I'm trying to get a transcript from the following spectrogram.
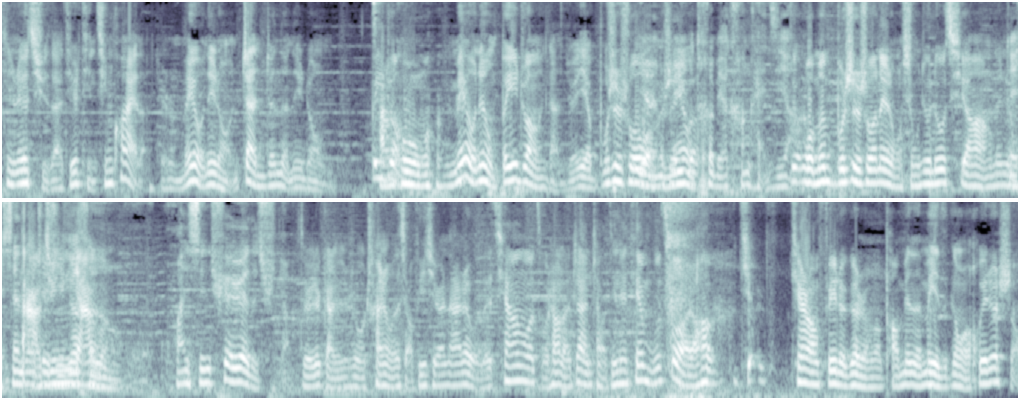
听这个曲子其实挺轻快的，就是没有那种战争的那种悲壮残酷吗没有那种悲壮的感觉，也不是说我们是一个有特别慷慨激对，昂。我们不是说那种雄赳赳气昂昂那对，种大军压过个很，欢欣雀跃的曲调。对，就感觉是我穿着我的小皮鞋，拿着我的枪，我走上了战场。今天天不错，然后天天上飞着个什么，旁边的妹子跟我挥着手，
